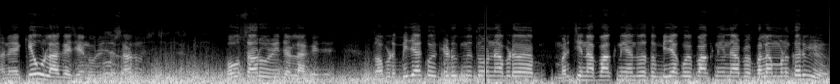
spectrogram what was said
અને કેવું લાગે છે એનું રિઝલ્ટ સારું લાગે બહુ સારું રિઝલ્ટ લાગે છે. તો આપણે બીજા કોઈ ખેડૂત મિત્રોને આપણે મરચીના પાકની અંદર તો બીજા કોઈ પાકની અંદર આપણે ભલામણ કરવી હોય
